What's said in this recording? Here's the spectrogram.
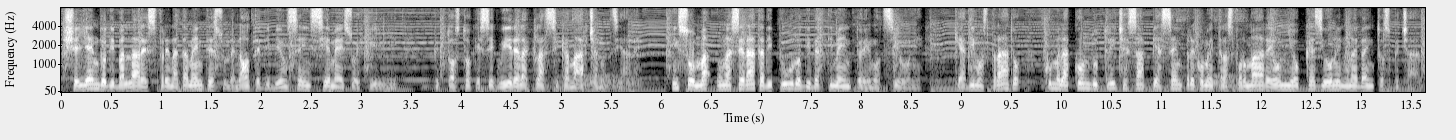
scegliendo di ballare sfrenatamente sulle note di Beyoncé insieme ai suoi figli, piuttosto che seguire la classica marcia nuziale. Insomma, una serata di puro divertimento e emozioni, che ha dimostrato come la conduttrice sappia sempre come trasformare ogni occasione in un evento speciale.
